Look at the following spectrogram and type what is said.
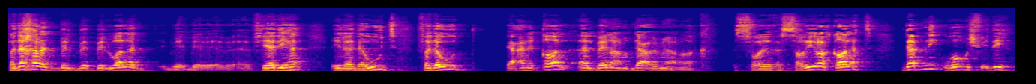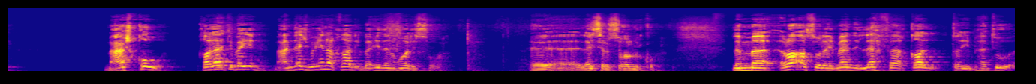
فدخلت بال- بالولد في يدها إلى داود فداود يعني قال البيان عن الدعوة واليمين عن الأكر الصغيرة- قالت ده ابني وهو مش في إيديها. معاش قوة. قال هات بينة. ما عندهاش بينة. قال يبقى إذن هو للصغرى. آه، ليس للصغرى للكبرى لما رأى سليمان اللهفة قال طيب هاتوا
